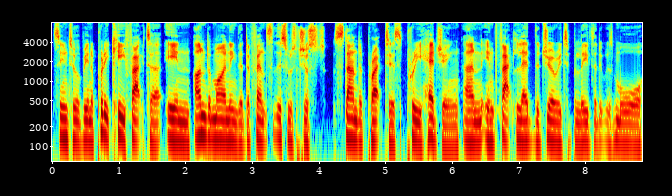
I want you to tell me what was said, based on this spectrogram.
seem to have been a pretty key factor in undermining the defence that this was just standard practice pre hedging and, in fact, led the jury to believe that it was more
